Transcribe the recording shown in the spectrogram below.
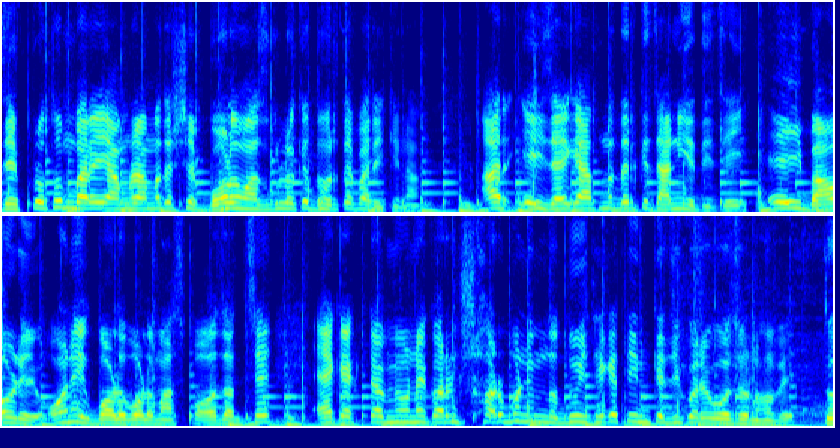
যে প্রথমবারেই আমরা আমাদের সে বড় মাছগুলোকে ধরতে পারি কিনা। আর এই জায়গায় আপনাদেরকে জানিয়ে দিই যে এই বাউড়ে অনেক বড় বড় মাছ পাওয়া যাচ্ছে। এক একটা মনে করেন সর্বনিম্ন দুই থেকে তিন কেজি করে ওজন হবে। তো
